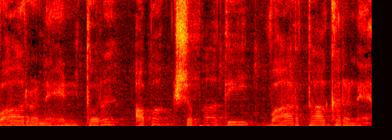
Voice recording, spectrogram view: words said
වාරණයෙන් තොර අපක්ෂපාති වාර්තාකරණය.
